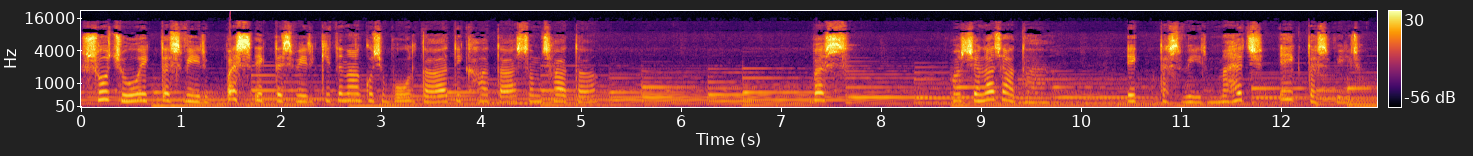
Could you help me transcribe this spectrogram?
सोचो, एक तस्वीर, बस एक तस्वीर, कितना कुछ बोलता, दिखाता, समझाता। बस, और चला जाता है। एक तस्वीर, महज एक तस्वीर।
